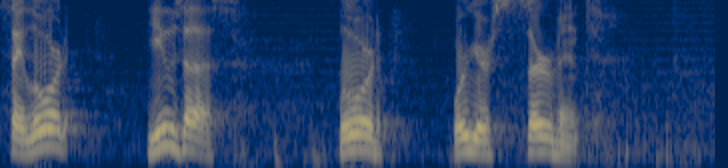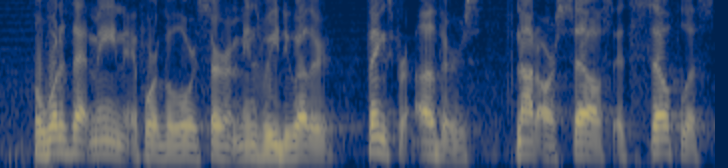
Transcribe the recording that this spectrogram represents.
say, Lord, use us. Lord, we're your servant. But what does that mean if we're the Lord's servant? It means we do other things for others, not ourselves. It's selfless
